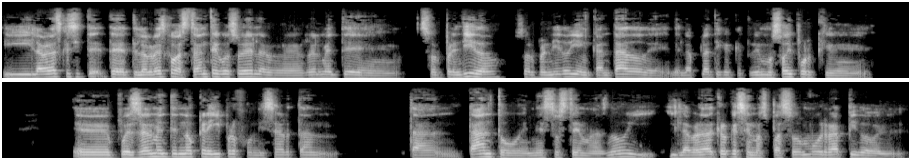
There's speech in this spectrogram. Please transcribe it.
Y la verdad es que sí, te, lo agradezco bastante, Josué, realmente sorprendido, sorprendido y encantado de, la plática que tuvimos hoy, porque eh, pues realmente no creí profundizar tan, tan, tanto en estos temas, ¿no? Y, y la verdad creo que se nos pasó muy rápido el,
